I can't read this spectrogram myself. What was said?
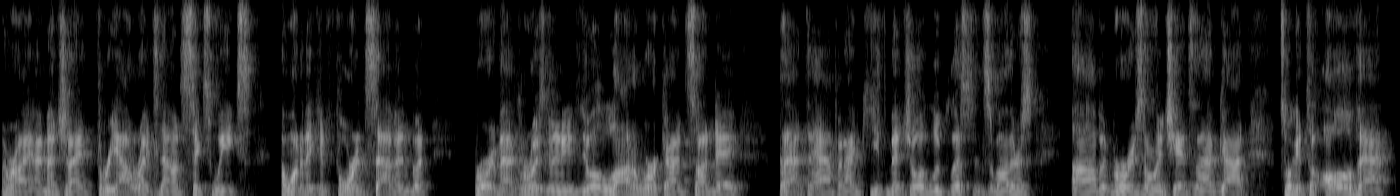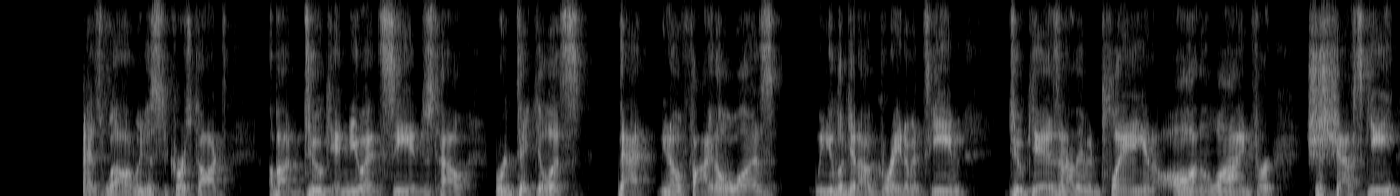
Remember, I, I mentioned I had three outrights now in six weeks. I want to make it four and seven, but Rory McIlroy is going to need to do a lot of work on Sunday for that to happen. I'm Keith Mitchell and Luke List and some others, uh, but Rory's the only chance that I've got. So we'll get to all of that as well. And we just, of course, talked about Duke and UNC and just how ridiculous that you know final was when you look at how great of a team Duke is and how they've been playing and all on the line for Krzyzewski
